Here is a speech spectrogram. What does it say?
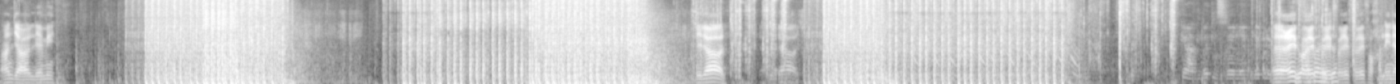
عندي على اليمين. بلال كان عند البيت الصغير ليك ليك ليك آه، عيف في واحد عيف ثاني عيف جا. عيف عيف خليني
